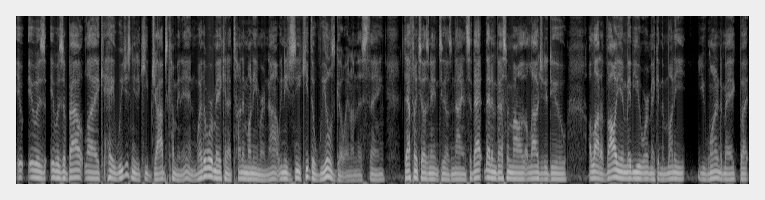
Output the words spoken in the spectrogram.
it, it was it was about like, hey, we just need to keep jobs coming in, whether we're making a ton of money or not. We need just need to keep the wheels going on this thing. Definitely 2008 and 2009. So that that investment model allowed you to do a lot of volume. Maybe you weren't making the money you wanted to make, but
